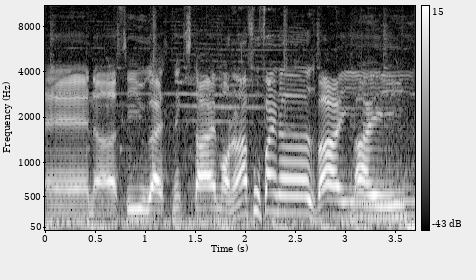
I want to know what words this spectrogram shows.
And uh, see you guys next time on our Food Finders. Bye. Bye.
